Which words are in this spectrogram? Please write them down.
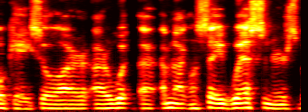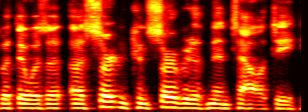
okay, so our our uh, I'm not going to say Westerners, but there was a, a certain conservative mentality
